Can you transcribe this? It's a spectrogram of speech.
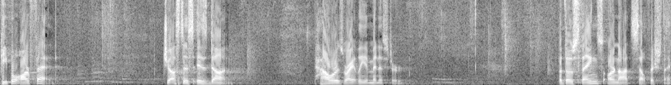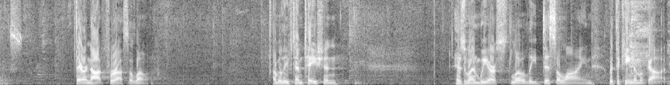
people are fed, justice is done, power is rightly administered. But those things are not selfish things, they are not for us alone. I believe temptation is when we are slowly disaligned with the kingdom of God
